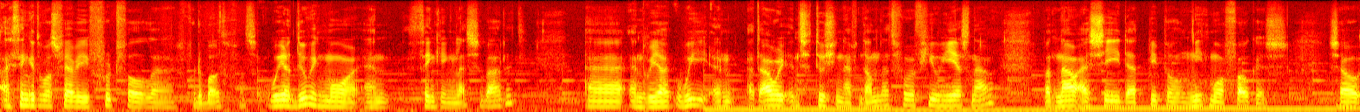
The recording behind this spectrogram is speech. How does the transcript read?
I think it was very fruitful uh, for the both of us. We are doing more and thinking less about it. Uh, and we, are, we and at our institution have done that for a few years now. But now I see that people need more focus. So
